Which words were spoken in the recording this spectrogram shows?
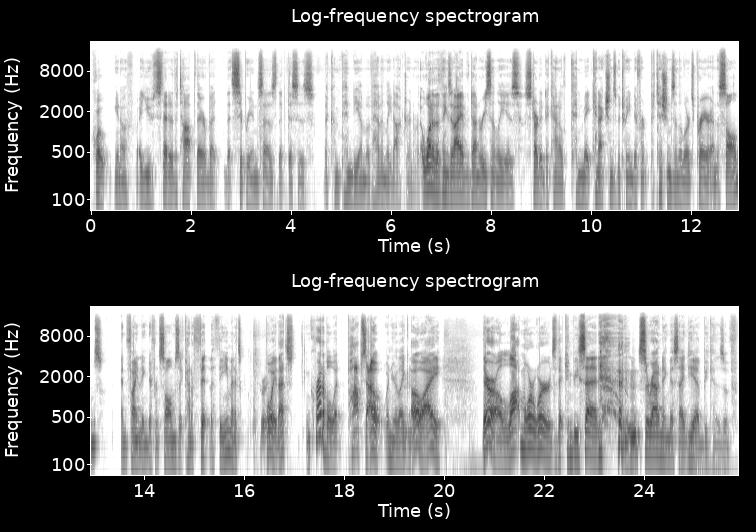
quote, you know, you said at the top there, but that Cyprian says that this is the compendium of heavenly doctrine. Or one of the things that I have done recently is started to kind of make connections between different petitions in the Lord's Prayer and the Psalms and finding mm-hmm. different Psalms that kind of fit the theme. And it's, Great. boy, that's incredible what pops out when you're like, mm-hmm. oh, I. There are a lot more words that can be said mm-hmm. surrounding this idea because of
